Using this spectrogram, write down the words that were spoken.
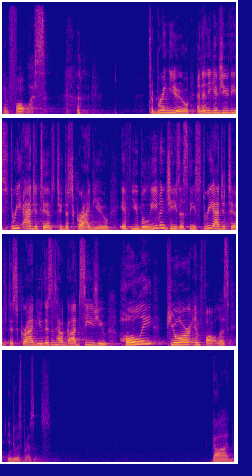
and faultless. to bring you, and then he gives you these three adjectives to describe you. If you believe in Jesus, these three adjectives describe you. This is how God sees you holy, pure and faultless into his presence. God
